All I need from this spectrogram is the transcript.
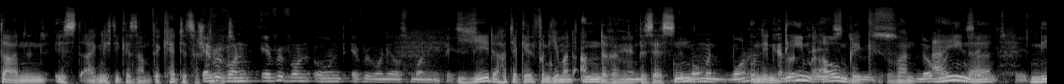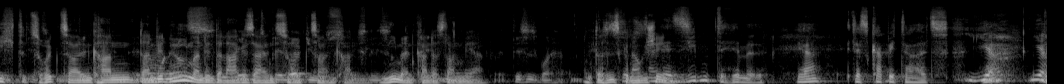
dann ist eigentlich die gesamte Kette zerstört. Jeder hat ja Geld von jemand anderem besessen und in dem Augenblick, wann einer nicht zurückzahlen kann, dann wird niemand in der Lage sein, zurückzahlen kann. Niemand kann das dann mehr. Und das ist genau geschehen. Der siebte Himmel. Ja, des Kapitals. Ja, ja.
